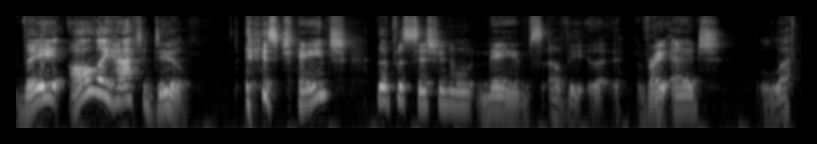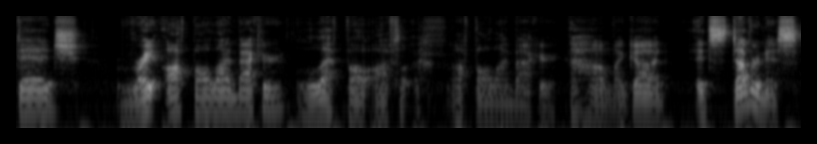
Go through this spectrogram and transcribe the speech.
They all they have to do is change the positional names of the uh, right edge, left edge, right off ball linebacker, left ball off off ball linebacker. Oh my god, it's stubbornness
